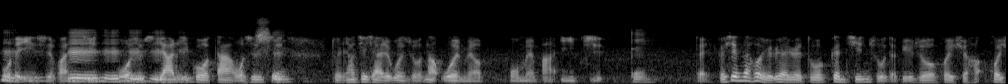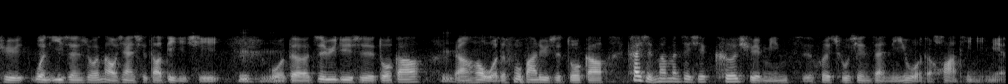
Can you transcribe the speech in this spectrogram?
我的饮食环境，我是不是压力过大，我是不是对？然后接下来就问说，那我有没有我没有把它医治？对，对。可现在会有越来越多更清楚的，比如说会去会去问医生说，那我现在是到第几期？我的治愈率是多高？然后我的复发率是多高？开始慢慢这些科学名词会出现在你我的话题里面。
